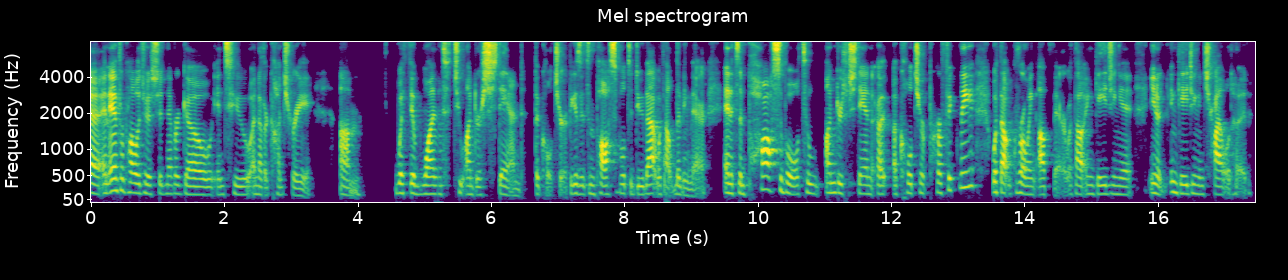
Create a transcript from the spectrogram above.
uh, an anthropologist should never go into another country um with the want to understand the culture because it's impossible to do that without living there. And it's impossible to understand a, a, culture perfectly without growing up there without engaging it you know engaging in childhood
